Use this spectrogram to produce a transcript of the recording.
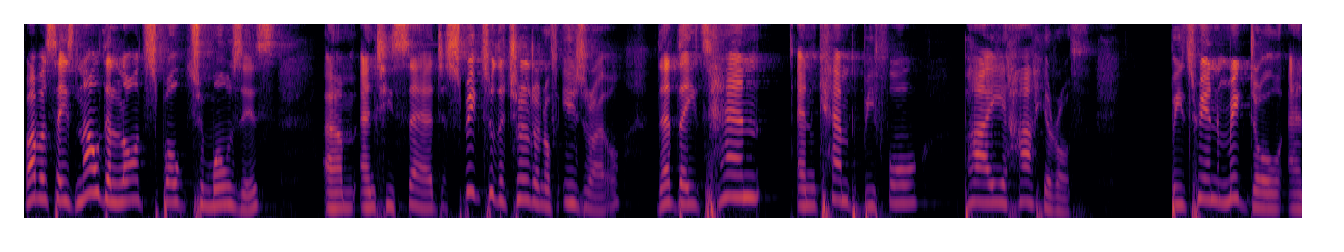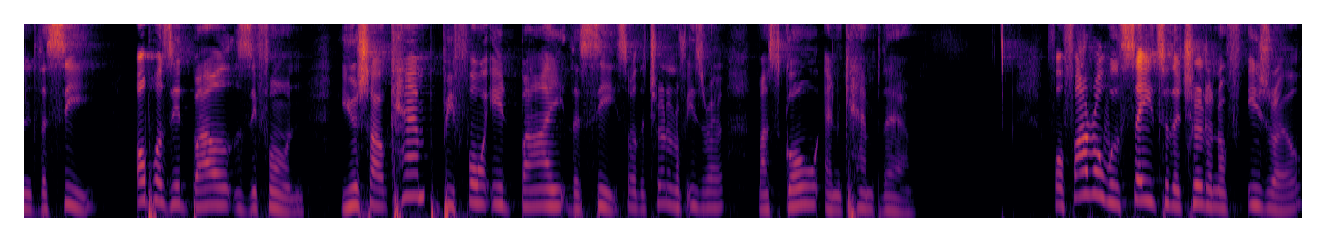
Bible says, Now the Lord spoke to Moses, um, and he said, Speak to the children of Israel that they turn and camp before Pi Hahiroth, between Migdol and the sea opposite Baal Zephon. You shall camp before it by the sea. So the children of Israel must go and camp there. For Pharaoh will say to the children of Israel,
